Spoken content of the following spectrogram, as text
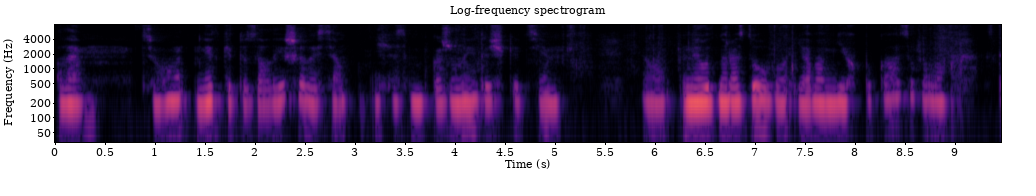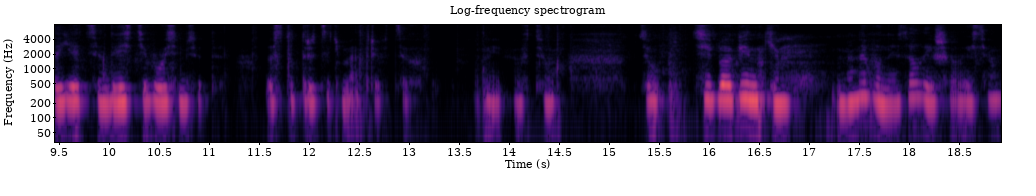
Але цього нитки то залишилися. Зараз вам покажу ниточки ці. Неодноразово я вам їх показувала. Здається, 280-130 метрів цих в цьому, в цьому, ці бабінки. У мене вони залишилися.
